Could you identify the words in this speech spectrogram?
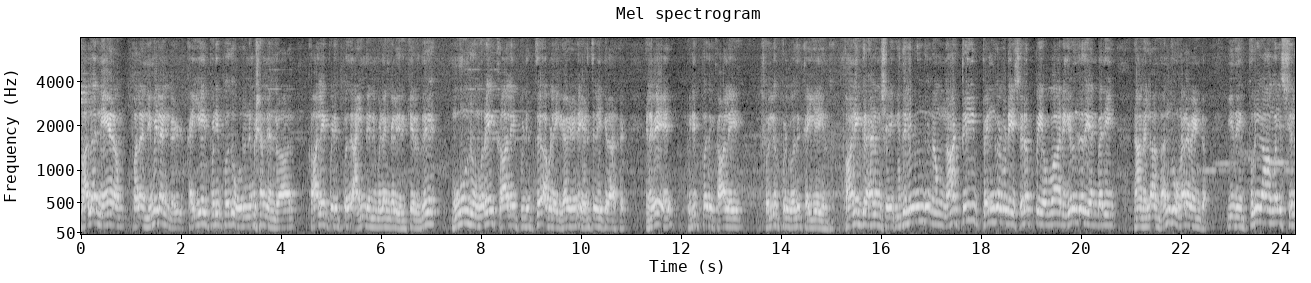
பல நேரம் பல நிமிடங்கள் கையை பிடிப்பது ஒரு நிமிஷம் என்றால் காலை பிடிப்பது ஐந்து நிமிடங்கள் இருக்கிறது. மூன்று முறை காலை பிடித்து அவளை ஏழடி எடுத்து வைக்கிறார்கள். எனவே பிடிப்பது காலை சொல்லிக்கொள்வது கையை என்று. பாணி கிரகணம் செய் இதிலிருந்து நம் நாட்டில் பெண்களுடைய சிறப்பு எவ்வாறு இருந்தது என்பதை நாம் எல்லாம் நன்கு உணர வேண்டும். இதை புரியாமல் சில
